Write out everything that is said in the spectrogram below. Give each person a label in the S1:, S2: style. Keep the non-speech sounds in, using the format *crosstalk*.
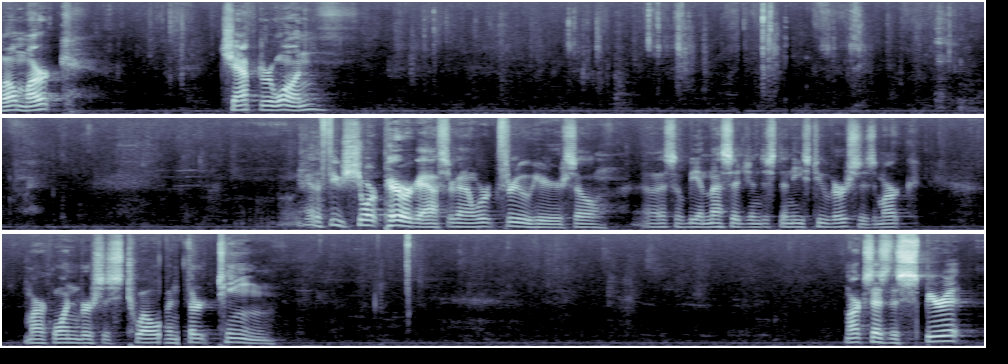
S1: Well, Mark chapter 1. We've got a few short paragraphs we're going to work through here, so uh, this will be a message in just in these two verses. Mark, Mark 1, verses 12 and 13. Mark says, The Spirit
